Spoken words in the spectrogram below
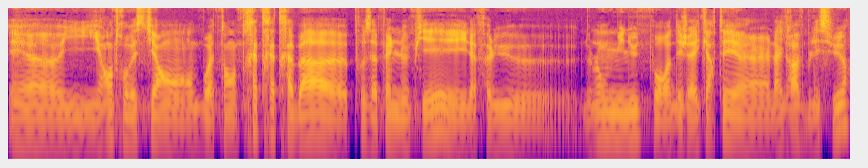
Et euh, il rentre au vestiaire en, boitant très très très bas, euh, pose à peine le pied et il a fallu euh, de longues minutes pour déjà écarter la grave blessure.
